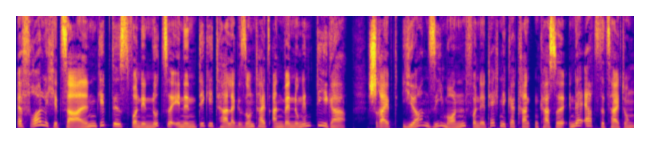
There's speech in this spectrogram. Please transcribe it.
Erfreuliche Zahlen gibt es von den NutzerInnen digitaler Gesundheitsanwendungen DIGA, schreibt Jörn Simon von der Techniker Krankenkasse in der Ärztezeitung.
